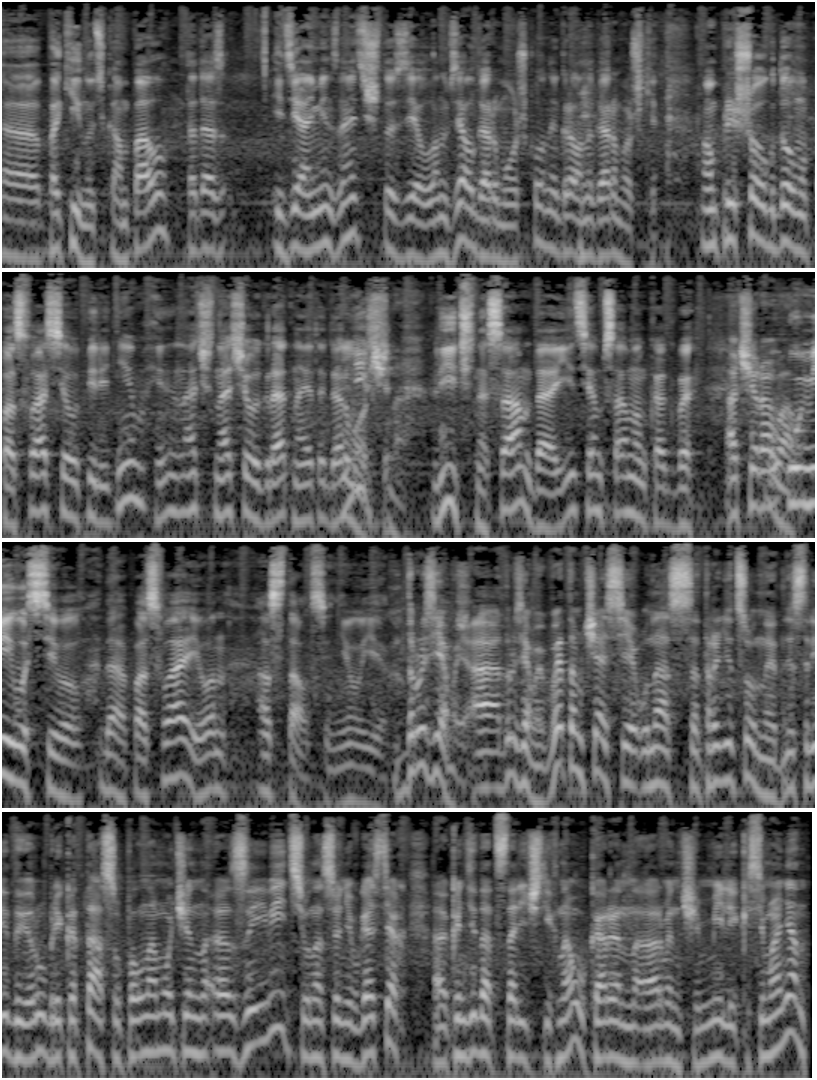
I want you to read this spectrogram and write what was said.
э, покинуть Кампалу, тогда Иди Амин, знаете, что сделал? Он взял гармошку, он играл на гармошке. Он пришел к дому посла, сел перед ним и нач, начал играть на этой гармошке. Лично? Лично, сам, да, и тем самым как бы Очаровал. умилостивил да, посла, и он остался, не уехал. Друзья мои, а, друзья мои, в этом часе у нас традиционная для среды рубрика «ТАСС уполномочен э, заявить». У нас сегодня в гостях э, кандидат исторических наук Карен Арменович Милик Симонян,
